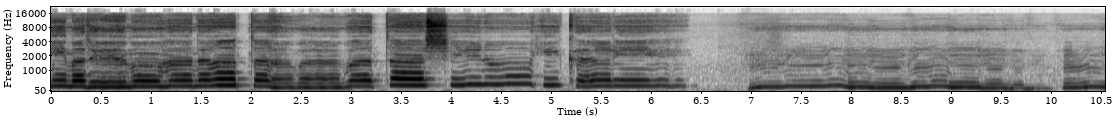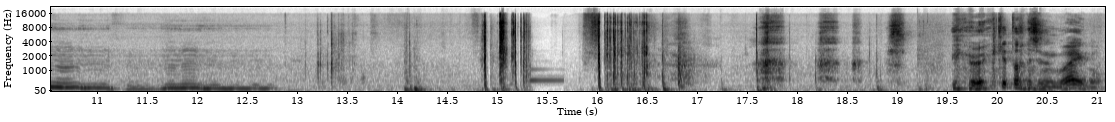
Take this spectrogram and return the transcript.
今でもあなたは私の光、うん。왜 이렇게 떨어지는 거야 이거?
